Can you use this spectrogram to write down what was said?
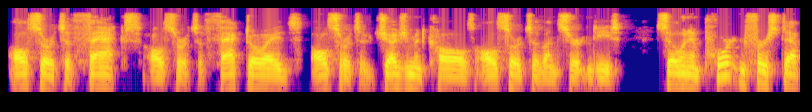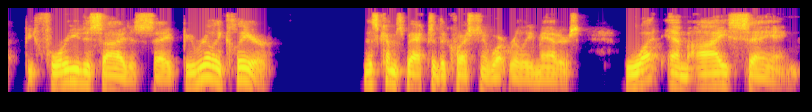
all sorts of facts, all sorts of factoids, all sorts of judgment calls, all sorts of uncertainties. So, an important first step before you decide is to say, be really clear. This comes back to the question of what really matters. What am I saying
